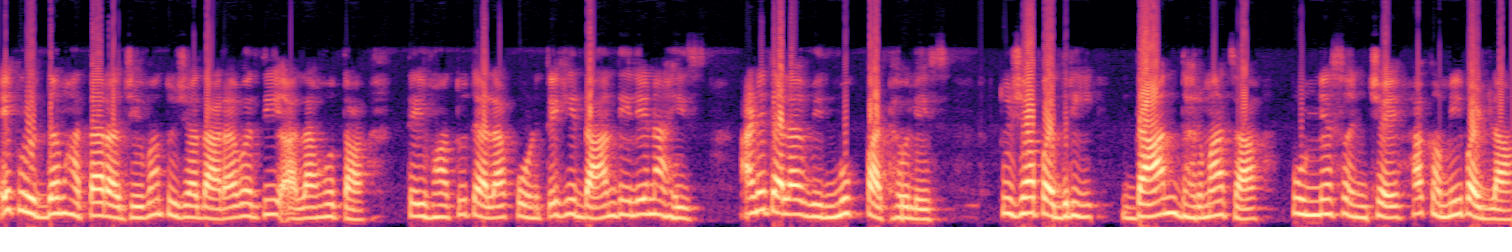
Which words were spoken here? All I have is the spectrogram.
एक वृद्ध म्हातारा जेव्हा तुझ्या दारावरती आला होता तेव्हा तू त्याला कोणतेही दान दिले नाहीस आणि त्याला विनमुख पाठवलेस. तुझ्या पदरी दान धर्माचा पुण्य संचय हा कमी पडला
